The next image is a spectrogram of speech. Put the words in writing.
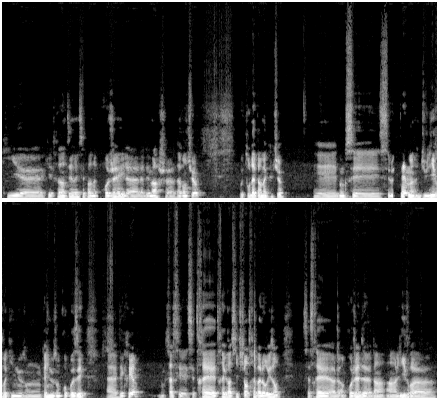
qui, euh, qui est très intéressée par notre projet et la, la démarche euh, d'aventure autour de la permaculture. Et donc c'est le thème du livre qu'ils nous ont proposé d'écrire. Donc ça c'est très très gratifiant, très valorisant. Ça serait un projet d'un un livre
